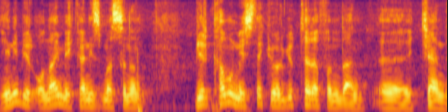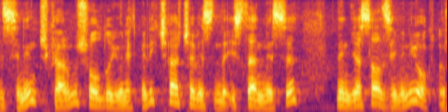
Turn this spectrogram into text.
yeni bir onay mekanizmasının bir kamu meslek örgüt tarafından e, kendisinin çıkarmış olduğu yönetmelik çerçevesinde istenmesinin yasal zemini yoktur.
